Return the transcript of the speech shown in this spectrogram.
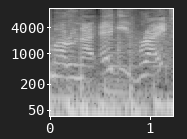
Maruna, Eggy, right?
